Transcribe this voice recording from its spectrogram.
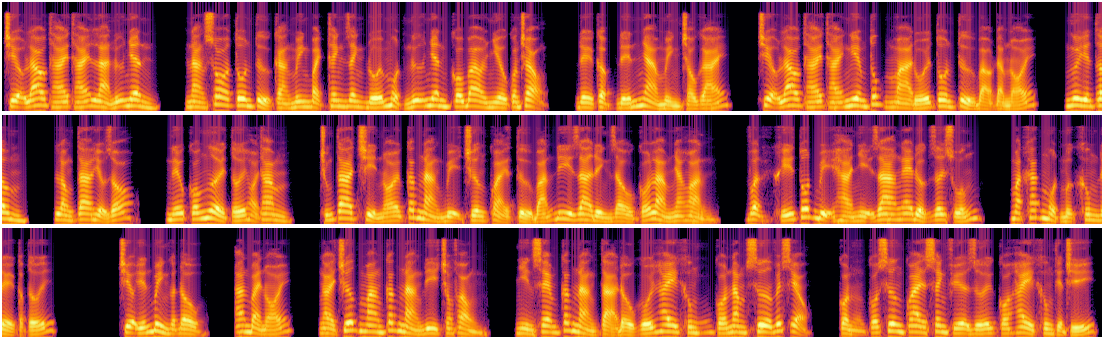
Triệu Lao Thái Thái là nữ nhân, nàng so tôn tử càng minh bạch thanh danh đối một nữ nhân có bao nhiêu quan trọng, đề cập đến nhà mình cháu gái. Triệu Lao Thái Thái nghiêm túc mà đối tôn tử bảo đảm nói, ngươi yên tâm, lòng ta hiểu rõ, nếu có người tới hỏi thăm, chúng ta chỉ nói các nàng bị trương quải tử bán đi gia đình giàu có làm nha hoàn, vận khí tốt bị Hà Nhị ra nghe được rơi xuống, mặt khác một mực không để cập tới. Triệu Yến Bình gật đầu, an bài nói, ngày trước mang các nàng đi trong phòng, nhìn xem các nàng tả đầu gối hay không có năm xưa vết sẹo, còn có xương quai xanh phía dưới có hay không thiện trí.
